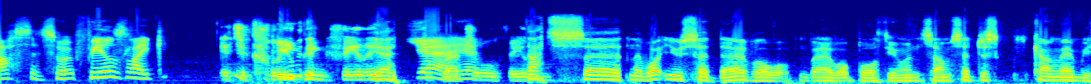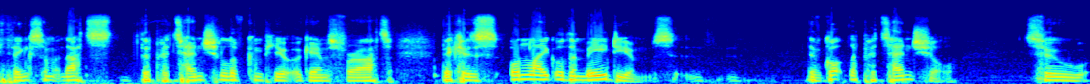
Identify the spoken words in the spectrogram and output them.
bastard. So it feels like It's a It's you that- creeping feeling, Yeah. a Yeah, gradual feeling. That's uh, what you said there. Well, what, uh, what both you and Sam said just kind of made me think something. That's the potential of computer games for art, because unlike other mediums, they've got the potential to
